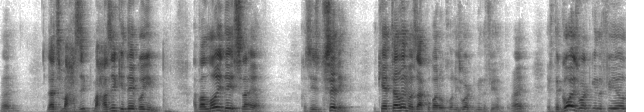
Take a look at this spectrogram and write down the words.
Right? That's מחזיק, מחזיק ידי גויים. אבל לא ידי ישראל. Because he's sinning. You can't tell him Chazak Baruch when he's working in the field. Right? If the guy is working in the field,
